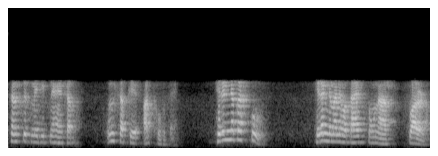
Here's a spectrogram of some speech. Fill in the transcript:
संस्कृत में जितने हैं सब, उन सब के अर्थ होते हैं। हिरण्यकशपु, हिरण्य मन होता है सोना, स्वर्ण।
